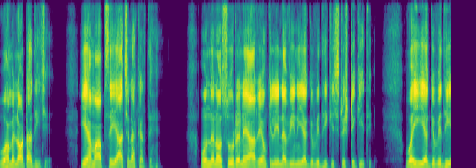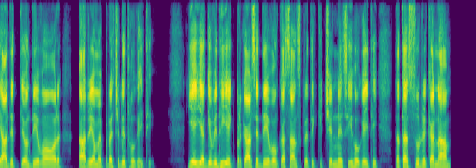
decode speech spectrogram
वो हमें लौटा दीजिए। ये हम आपसे याचना करते हैं। उन दिनों सूर्य ने आर्यों के लिए नवीन यज्ञ विधि की सृष्टि की थी। वही यज्ञ विधि आदित्यों, देवों और आर्यों में प्रचलित हो गई थी। ये यज्ञ विधि एक प्रकार से देवों का सांस्कृतिक चिन्ह सी हो गई थी, तथा सूर्य का नाम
